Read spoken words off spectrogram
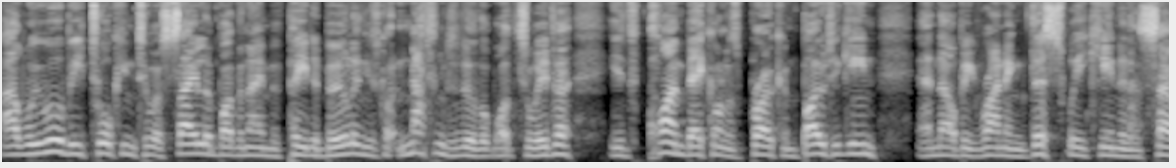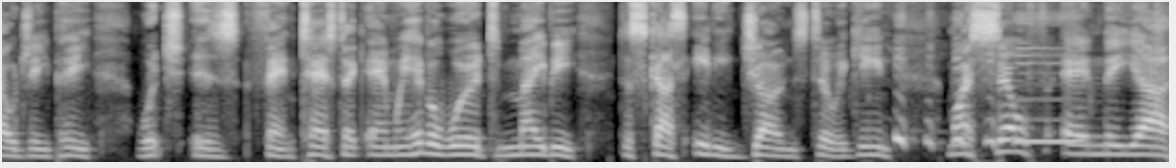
Uh, we will be talking to a sailor by the name of Peter Burling. He's got nothing to do with it whatsoever. He's climbed back on his broken boat again, and they'll be running this weekend in the SailGP, which is fantastic. And we have a word to maybe discuss Eddie Jones too. Again, myself and the uh,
